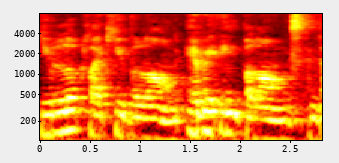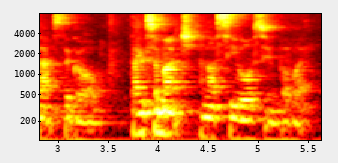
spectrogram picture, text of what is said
you look like you belong. Everything belongs and that's the goal. Thanks so much and i'll see you all soon. Bye bye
